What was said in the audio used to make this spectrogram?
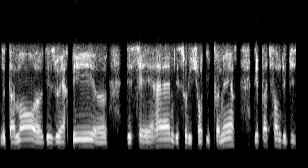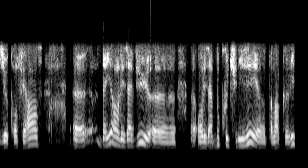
notamment des ERP, des CRM, des solutions e-commerce, des plateformes de visioconférence, d'ailleurs, on les a vus, euh, on les a beaucoup utilisés euh, pendant le Covid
